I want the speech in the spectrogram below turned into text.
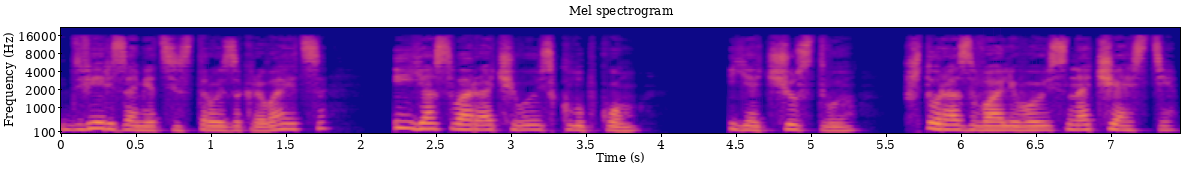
Дверь за медсестрой закрывается, и я сворачиваюсь клубком. Я чувствую, что разваливаюсь на части.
